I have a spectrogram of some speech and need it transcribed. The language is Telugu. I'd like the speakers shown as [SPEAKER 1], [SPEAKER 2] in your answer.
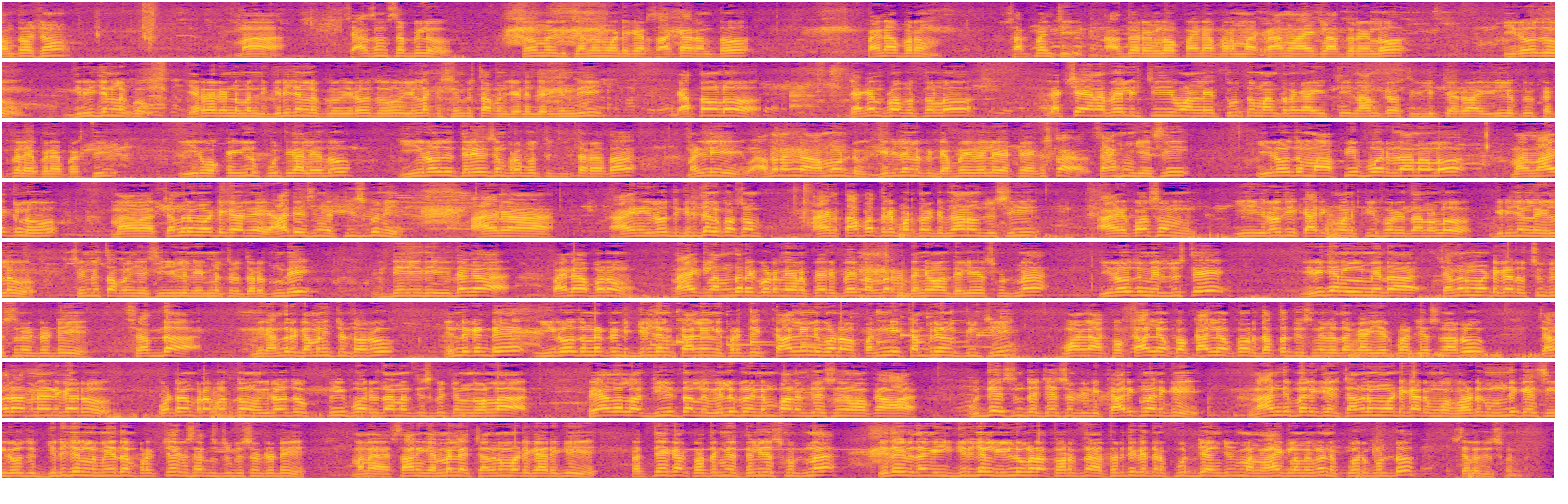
[SPEAKER 1] సంతోషం. మా శాసనసభ్యులు సోమిరెడ్డి చంద్రమోహన్ గారి సహకారంతో పైనాపురం సర్పంచి ఆధ్వర్యంలో పైనాపురం మా గ్రామ నాయకుల ఆధ్వర్యంలో ఈరోజు గిరిజనులకు ఇరవై రెండు మంది గిరిజనులకు ఈరోజు ఇళ్ళకు శంకుస్థాపన చేయడం జరిగింది. గతంలో జగన్ ప్రభుత్వంలో లక్ష ఎనభై వేలు ఇచ్చి వాళ్ళని తూతు మంత్రంగా ఇచ్చి నామకేవస్తు ఇల్లు ఇచ్చారు. ఆ ఇల్లుకు కట్టుకోలేకపోయిన పరిస్థితి. ఈ ఒక్క ఇల్లు పూర్తి కాలేదు ఈ రోజు తెలుగుదేశం ప్రభుత్వం తర్వాత మళ్ళీ అదనంగా అమౌంట్ గిరిజనులకు డెబ్బై వేలు ఎక్స్ట్రా శాంక్షన్ చేసి ఈరోజు మా పీ ఫోర్ విధానంలో మా నాయకులు మా చంద్రమౌళి గారిని ఆదేశంగా తీసుకుని ఆయన ఆయన ఈరోజు గిరిజనుల కోసం ఆయన తాపత్రయపడుతున్న విధానం చూసి ఆయన కోసం ఈ రోజు ఈ కార్యక్రమాన్ని పీ ఫోర్ విధానంలో గిరిజనుల ఇల్లు శంకుస్థాపన చేసి ఇల్లు నిర్మించడం జరుగుతుంది. ఇది ఈ విధంగా పైనాపురం నాయకులందరికీ కూడా నేను పేరు పేరున అందరికీ ధన్యవాదాలు తెలియజేసుకుంటున్నా. ఈరోజు మీరు చూస్తే గిరిజనుల మీద చంద్రమోహన్ గారు చూపిస్తున్నటువంటి శ్రద్ధ మీరందరూ గమనించుంటారు. ఎందుకంటే ఈ రోజు ఉన్నటువంటి గిరిజన కాలనీని ప్రతి కాలనీని కూడా అన్ని కంపెనీలు పిలిచి వాళ్ళ ఒక్కొక్క కాలనీ ఒక్కొక్క కాలనీ ఒక్కొక్కరు దత్తత తీసుకునే విధంగా ఏర్పాటు చేస్తున్నారు. చంద్రబాబు నాయుడు గారు కూటమి ప్రభుత్వం ఈరోజు పీ ఫోర్ విధానం తీసుకొచ్చిన వల్ల పేదల జీవితాల్లో వెలుగులు నింపాలని ఉద్దేశం ఒక ఉద్దేశంతో చేసినటువంటి కార్యక్రమానికి నాంది పలికి చంద్రమోహన్ గారు ఒక అడుగు ముందుకేసి ఈ రోజు గిరిజనుల మీద ప్రత్యేక శ్రద్ధ చూపిస్తున్నటువంటి మన స్థానిక ఎమ్మెల్యే చంద్రమోహన్ గారికి ప్రత్యేక కృతజ్ఞత తెలియజేసుకుంటున్నా. ఇదే విధంగా ఈ గిరిజనుల ఇల్లు కూడా త్వర త్వరితగతిన పూర్తి అని చెప్పి మన నాయకులందరూ కూడా కోరుకుంటూ సెలవు తీసుకుంటాను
